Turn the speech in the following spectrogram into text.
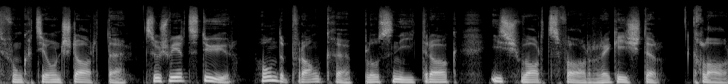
Funktion starten. Sonst wird es teuer. 100 Franken plus ein Eintrag ins Schwarzfahrerregister klar.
